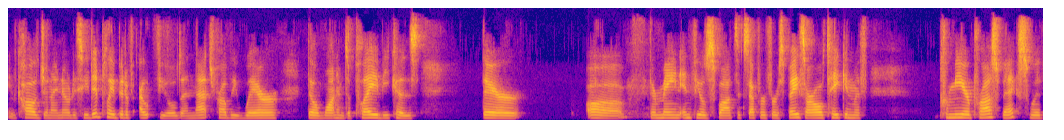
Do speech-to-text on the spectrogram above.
in college, and I noticed he did play a bit of outfield, and that's probably where they'll want him to play because their uh, their main infield spots, except for first base, are all taken with premier prospects with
